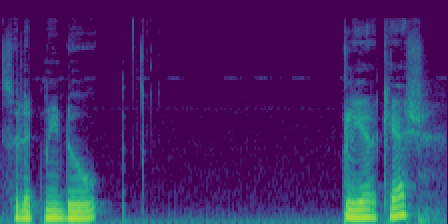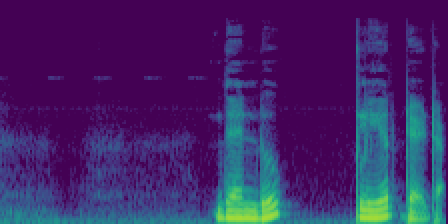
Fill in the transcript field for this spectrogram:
So let me do clear cache. Then do clear data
